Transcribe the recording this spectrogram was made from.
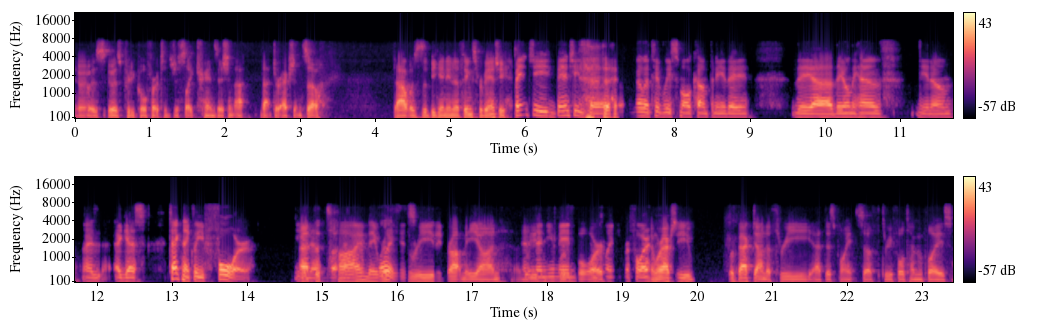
it was it was pretty cool for it to just like transition that that direction so that was the beginning of things for banshee banshee banshee's a relatively small company they they uh they only have you know i, I guess technically four at know, the time, they were three. They brought me on, and then you made four. four. And we're actually we're back down to three at this point. So three full time employees.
